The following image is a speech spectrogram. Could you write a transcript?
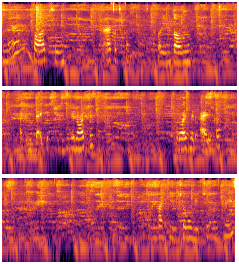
не бачу. Есочка орієнтовно. Так, відтеків. Жіночий. Розмір Елька. Такий чоловічий фліс.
